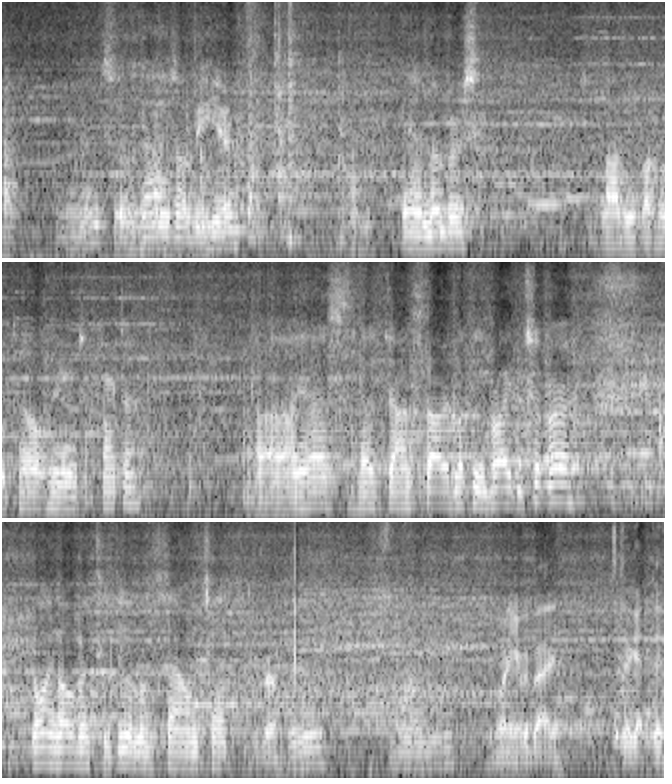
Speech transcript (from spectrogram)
All right, so the guys ought to be here. Um, band members. Lobby of our hotel here in Jakarta. Uh, yes, as John Stoddart looking bright and chipper, going over to do a little sound check. Bro. Good morning, everybody. Still got the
